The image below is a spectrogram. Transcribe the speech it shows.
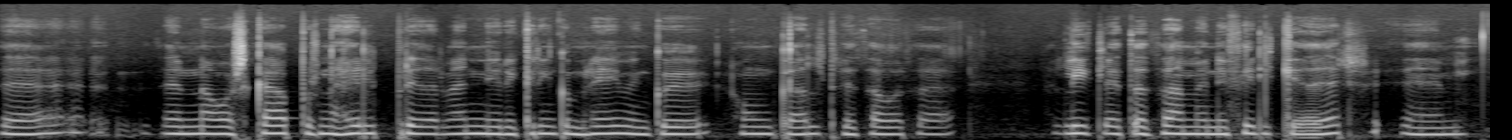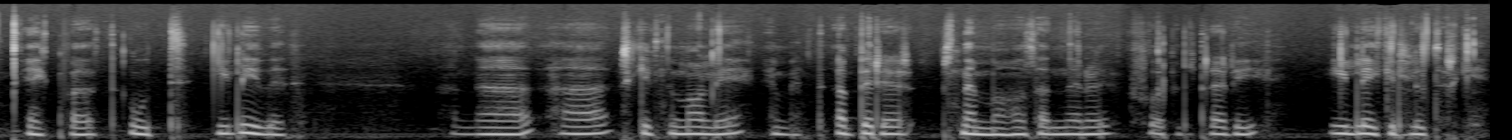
þeir, ná að skapa svona heilbriðar vennjur í kringum reyfingu á unga aldri þá er það líklegt að það muni fylgja þér um, eitthvað út í lífið. Þannig að það skiptir máli einmitt, að byrja að snemma og þannig eru fóreldrar í, í leikil hlutverki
